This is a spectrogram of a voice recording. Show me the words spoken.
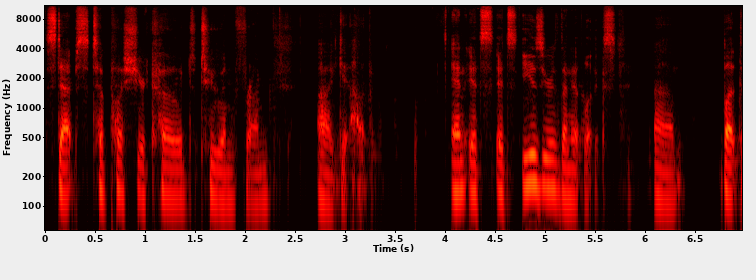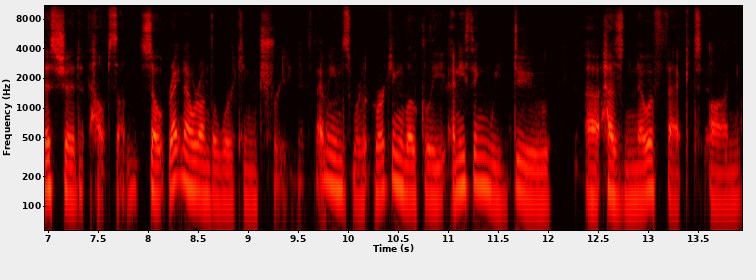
steps to push your code to and from uh, GitHub. And it's it's easier than it looks. Um, but this should help some. So right now we're on the working tree. That means we're working locally. Anything we do uh, has no effect on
